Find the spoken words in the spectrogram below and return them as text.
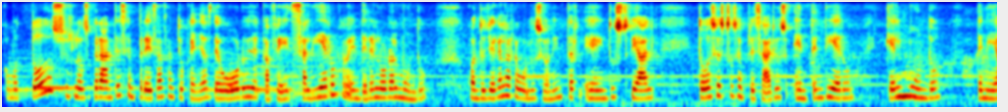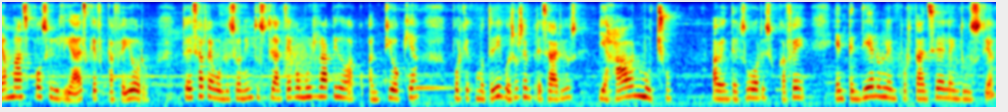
Como todas las grandes empresas antioqueñas de oro y de café salieron a vender el oro al mundo, cuando llega la revolución eh, industrial, todos estos empresarios entendieron que el mundo tenía más posibilidades que café y oro. Entonces esa revolución industrial llegó muy rápido a Antioquia porque como te digo, esos empresarios viajaban mucho a vender su oro y su café, entendieron la importancia de la industria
